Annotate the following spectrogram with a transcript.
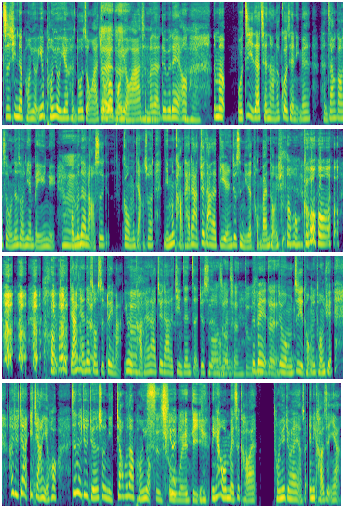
知心的朋友，因为朋友也有很多种啊，酒肉朋友啊什么的，对不对？哦，那么我自己在成长的过程里面很糟糕，是我那时候念北语女，我们的老师。跟我们讲说，你们考台大最大的敌人就是你的同班同学。讲起来那时候是对嘛，因为考台大最大的竞争者就是我们，对不对？就我们自己同同学。他就这样一讲以后，真的就觉得说你交不到朋友，四处为敌。你看我们每次考完。同学就会讲说：“哎，你考得怎样？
